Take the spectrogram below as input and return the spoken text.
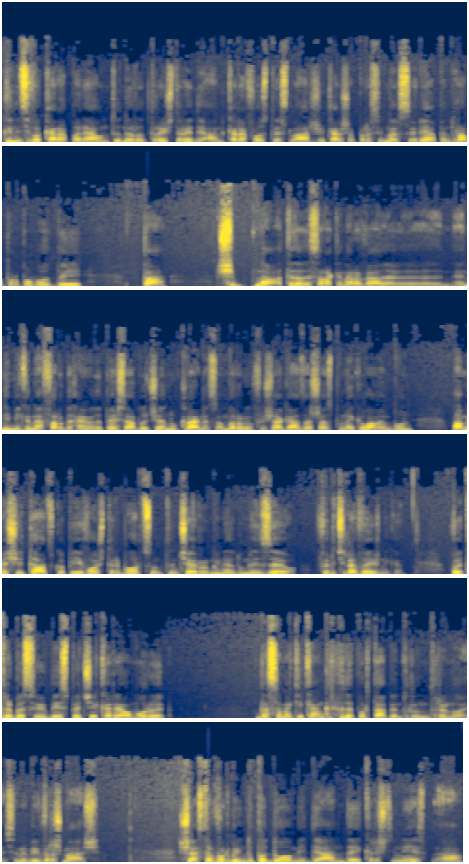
Gândiți-vă că ar apărea un tânăr de 33 de ani care a fost teslar și care și-a părăsit merseria pentru a propovădui, da? Și, na, atâta de săracă n-ar avea uh, nimic în afară de haine de pește, s-ar duce în Ucraina sau, mă rog, în fâșia Gaza și ar spune că oameni buni, mame și tați, copiii voștri morți sunt în cerul, mine Dumnezeu, fericirea veșnică. Voi trebuie să iubiți pe cei care au omorât. Dar seama că e cam greu de purtat pentru unul dintre noi, să ne iubim vrăjmași. Și asta vorbim după 2000 de ani de creștinism. Da?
